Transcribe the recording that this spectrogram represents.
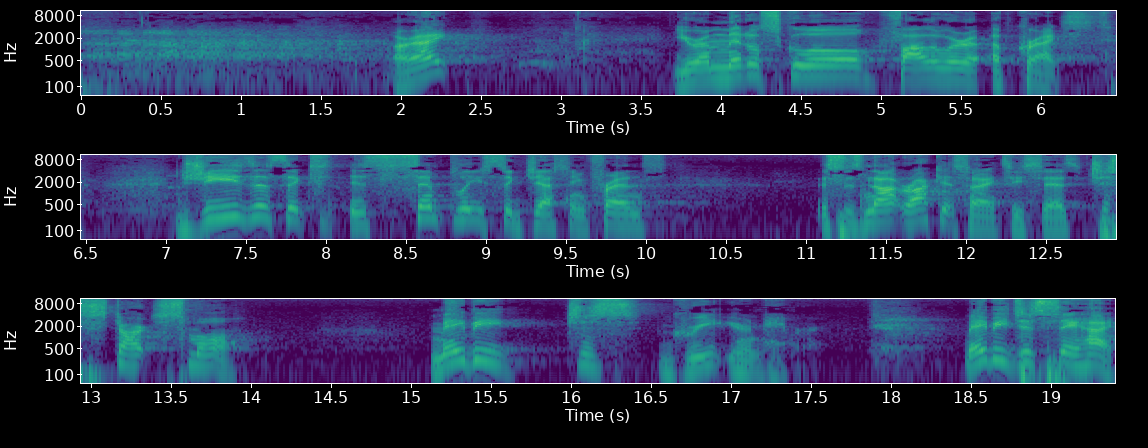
All right? You're a middle school follower of Christ. Jesus is simply suggesting, friends, this is not rocket science, he says. Just start small. Maybe just greet your neighbor. Maybe just say hi.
